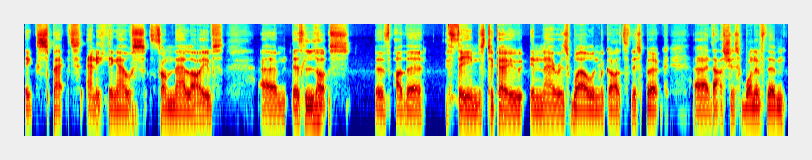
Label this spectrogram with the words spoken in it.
expect anything else from their lives. Um, there's lots of other themes to go in there as well in regards to this book. Uh, that's just one of them.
